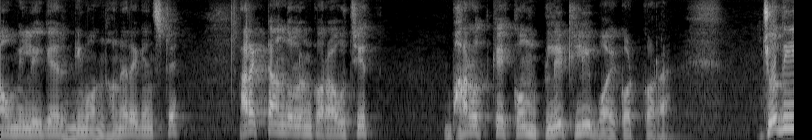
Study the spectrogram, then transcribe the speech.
আওয়ামী লীগের নিবন্ধনের এগেনস্টে আরেকটা আন্দোলন করা উচিত, ভারতকে কমপ্লিটলি বয়কট করা। যদি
